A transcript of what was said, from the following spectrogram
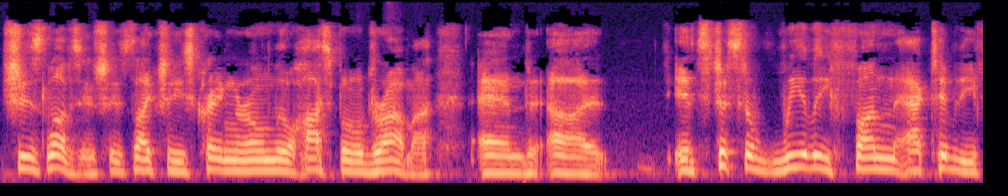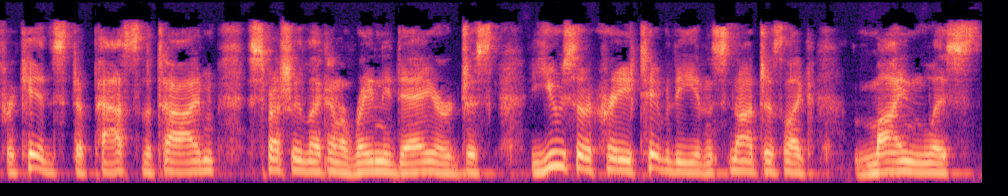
she just loves it. She's like she's creating her own little hospital drama, and uh, it's just a really fun activity for kids to pass the time, especially like on a rainy day, or just use their creativity. And it's not just like mindless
